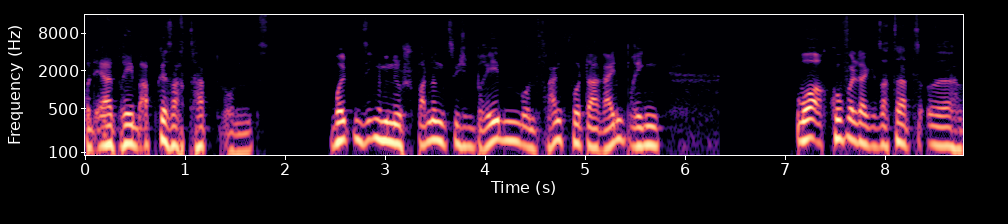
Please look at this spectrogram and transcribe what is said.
Und er Bremen abgesagt hat und wollten sie irgendwie eine Spannung zwischen Bremen und Frankfurt da reinbringen. Wo auch Kofeld da gesagt hat, äh,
